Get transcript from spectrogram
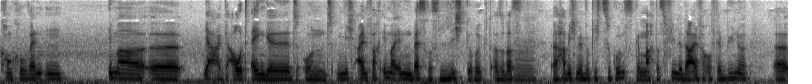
Konkurrenten immer äh, ja, geoutengelt und mich einfach immer in ein besseres Licht gerückt. Also das mhm. äh, habe ich mir wirklich zugunst gemacht, dass viele da einfach auf der Bühne äh,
